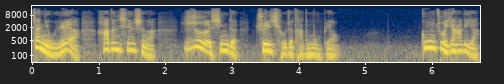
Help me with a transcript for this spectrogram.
在纽约啊，哈登先生啊，热心的追求着他的目标。工作压力啊，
